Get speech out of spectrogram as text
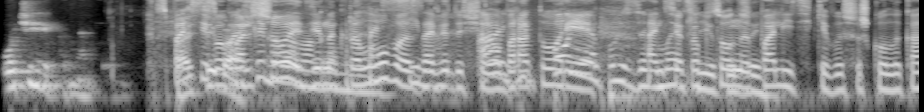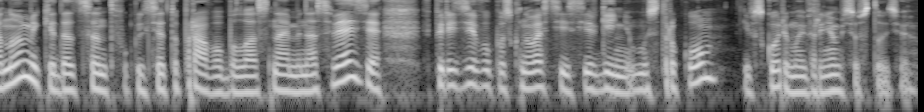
очень рекомендую. Спасибо, Спасибо большое. Дина Крылова, Спасибо. заведующая а, лабораторией антикоррупционной политики Высшей школы экономики, доцент факультета права была с нами на связи. Впереди выпуск новостей с Евгением Мыструком, и вскоре мы вернемся в студию.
